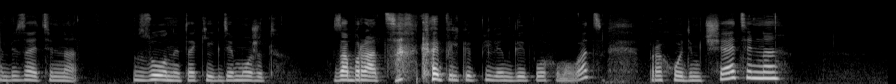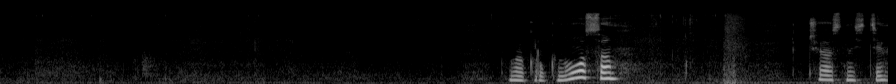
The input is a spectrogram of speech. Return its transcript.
Обязательно зоны такие, где может забраться капелькой пилинга и плохо умываться. Проходим тщательно. Вокруг носа, в частности.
